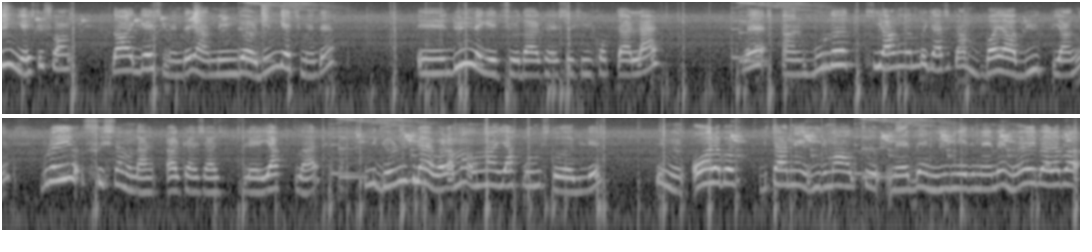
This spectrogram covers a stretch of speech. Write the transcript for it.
dün geçti. Şu an daha geçmedi. Yani benim gördüğüm geçmedi. Ee, dün de geçiyordu arkadaşlar helikopterler. Ve yani buradaki yangın da gerçekten bayağı büyük bir yangın. Burayı sıçramadılar arkadaşlar. Yaktılar. Şimdi görüntüler var ama onlar yakmamış da olabilir. Bilmiyorum. O araba bir tane 26 MB mi 27 MB mi öyle bir araba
